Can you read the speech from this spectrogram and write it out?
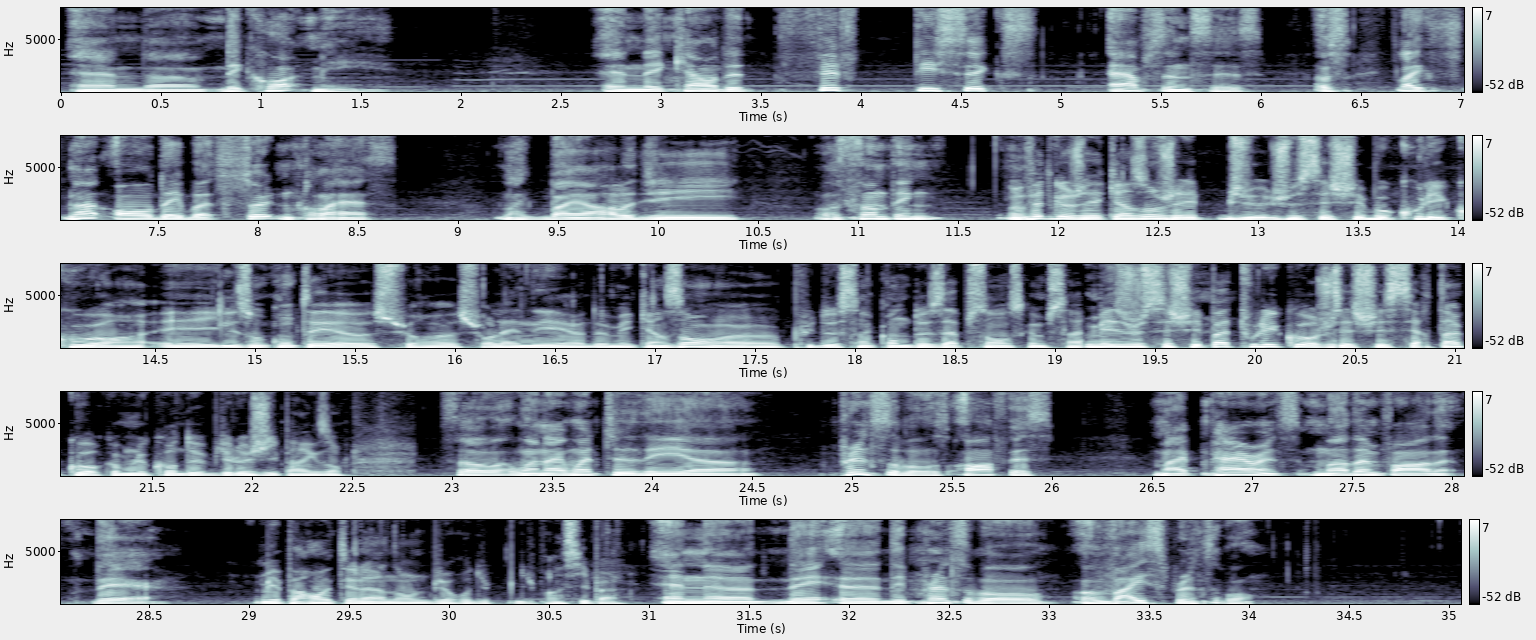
and uh, they caught me, and they counted 56 absences, like not all day, but certain class, like biology or something. En fait, quand j'avais 15 ans, je, je séchais beaucoup les cours et ils ont compté euh, sur, euh, sur l'année de mes 15 ans euh, plus de 52 absences comme ça. Mais je séchais pas tous les cours, je séchais certains cours, comme le cours de biologie par exemple. So when I went to the uh, principal's office, my parents, mother and father, there, Mes parents étaient là dans le bureau du, du principal. and uh, they, uh, the principal, or vice principal,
